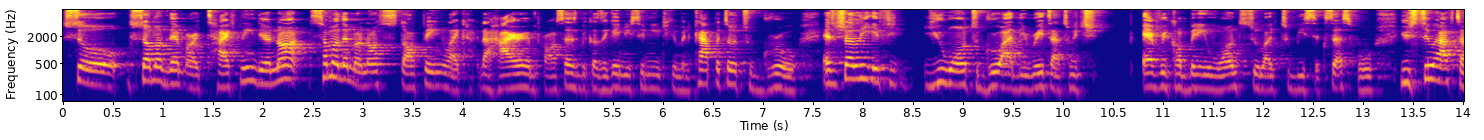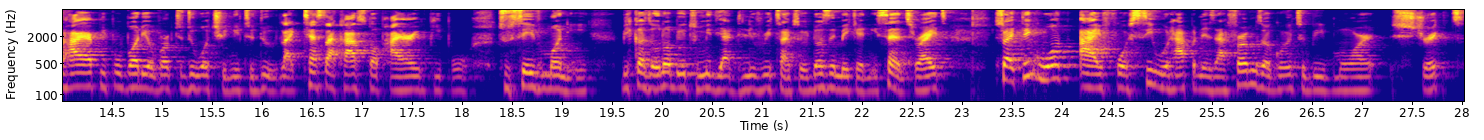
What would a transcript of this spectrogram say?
So some of them are tightening. They're not, some of them are not stopping like the hiring process because again, you still need human capital to grow, especially if you want to grow at the rate at which every company wants to like to be successful, you still have to hire people, body of work to do what you need to do. Like Tesla can't stop hiring people to save money because they'll not be able to meet their delivery time. So it doesn't make any sense, right? So I think what I foresee would happen is that firms are going to be more strict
